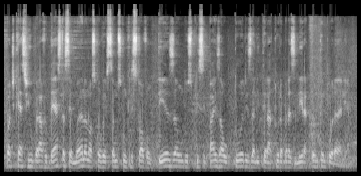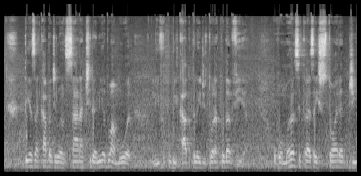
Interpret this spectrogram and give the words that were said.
podcast Rio Bravo desta semana, nós conversamos com Cristóvão Teza, um dos principais autores da literatura brasileira contemporânea. Teza acaba de lançar A Tirania do Amor, livro publicado pela editora Todavia. O romance traz a história de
